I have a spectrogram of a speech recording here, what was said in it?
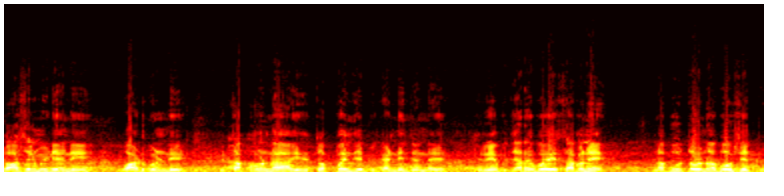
సోషల్ మీడియాని వాడుకోండి. ఇది తప్పకుండా ఇది తప్పు అని చెప్పి ఖండించండి. రేపు జరగబోయే సభనే నభూతో నా భవిష్యత్తు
